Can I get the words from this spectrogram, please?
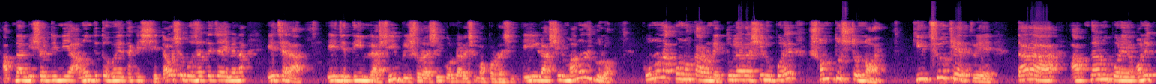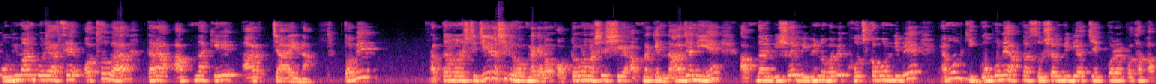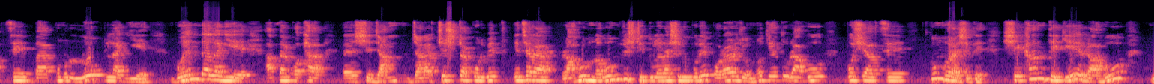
আপনার বিষয়টি নিয়ে আনন্দিত হয়ে থাকে, সেটাও সে বোঝাতে চাইবে না। এছাড়া এই যে তিন রাশি, বৃষ রাশি, কন্যা রাশি, মকর রাশি, এই রাশির মানুষগুলো কোনো না কোনো কারণে তুলা রাশির উপরে সন্তুষ্ট নয়। কিছু ক্ষেত্রে তারা আপনার উপরে অনেক অভিমান করে আছে অথবা তারা আপনাকে আর চায় না। তবে আপনার মানুষটি যে রাশিরই হোক না কেন, অক্টোবর মাসে সে আপনাকে না জানিয়ে আপনার বিষয়ে বিভিন্নভাবে খোঁজ খবর নিবে। এমনকি গোপনে আপনার সোশ্যাল মিডিয়া চেক করার কথা ভাবছে বা কোনো লোক লাগিয়ে, গোয়েন্দা লাগিয়ে আপনার কথা সে জান- জানার চেষ্টা করবে। এছাড়া রাহুর নবম দৃষ্টি তুলা রাশির উপরে পড়ার জন্য, যেহেতু রাহু বসে আছে কুম্ভ রাশিতে, সেখান থেকে রাহু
